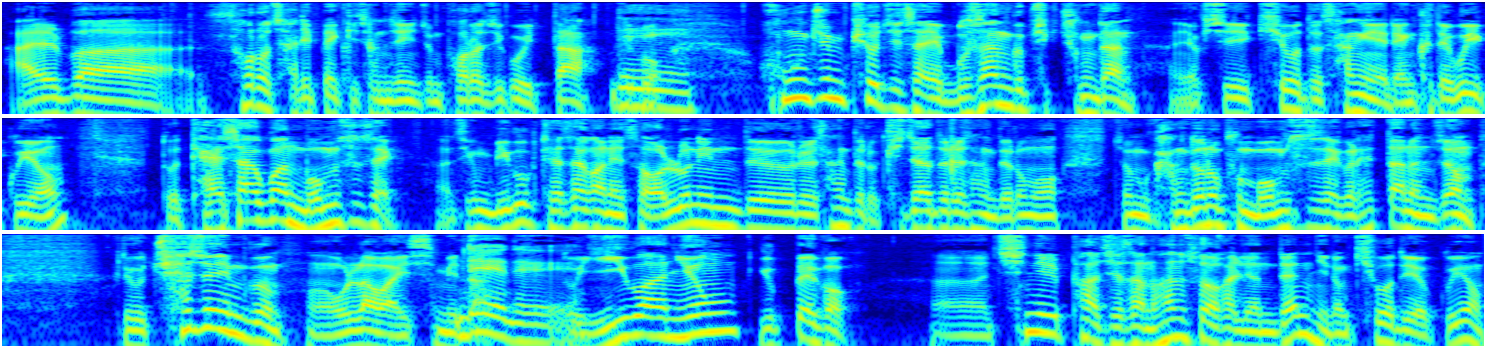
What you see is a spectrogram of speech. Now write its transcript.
알바 서로 자리 뺏기 전쟁이 좀 벌어지고 있다. 그리고 네. 홍준표 지사의 무상급식 중단 역시 키워드 상위에 랭크되고 있고요. 또 대사관 몸수색 지금 미국 대사관에서 언론인들을 상대로 기자들을 상대로 뭐 좀 강도 높은 몸수색을 했다는 점 그리고 최저임금 어, 올라와 있습니다. 네네. 또 이완용 600억 어, 친일파 재산 환수와 관련된 이런 키워드였고요.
